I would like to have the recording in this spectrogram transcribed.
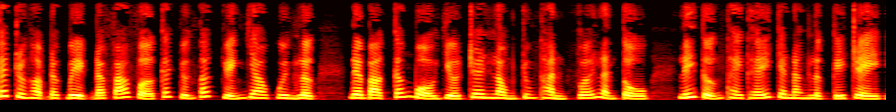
Các trường hợp đặc biệt đã phá vỡ các chuẩn tắc chuyển giao quyền lực, đề bạt cán bộ dựa trên lòng trung thành với lãnh tụ, lý tưởng thay thế cho năng lực kỹ trị,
